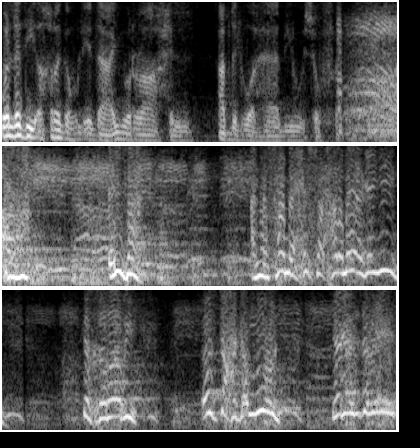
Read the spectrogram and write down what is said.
والذي أخرجه الإذاعي الراحل عبد الوهاب يوسف. آه إيه ده؟ أنا سامع حس الحرامية جايين. يا خرابي افتح يا جمون. يا جنزبيل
